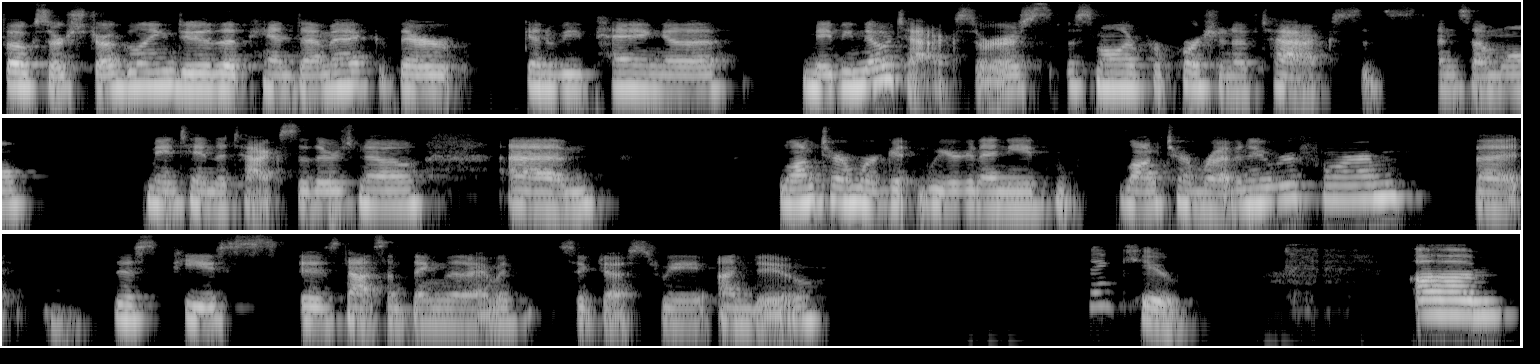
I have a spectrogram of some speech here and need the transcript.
folks are struggling due to the pandemic, they're going to be paying a maybe no tax or a, a smaller proportion of tax. It's, and some will maintain the tax. So there's no um, long term. We're we're going to need long term revenue reform, but this piece is not something that I would suggest we undo. Thank you. Um,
